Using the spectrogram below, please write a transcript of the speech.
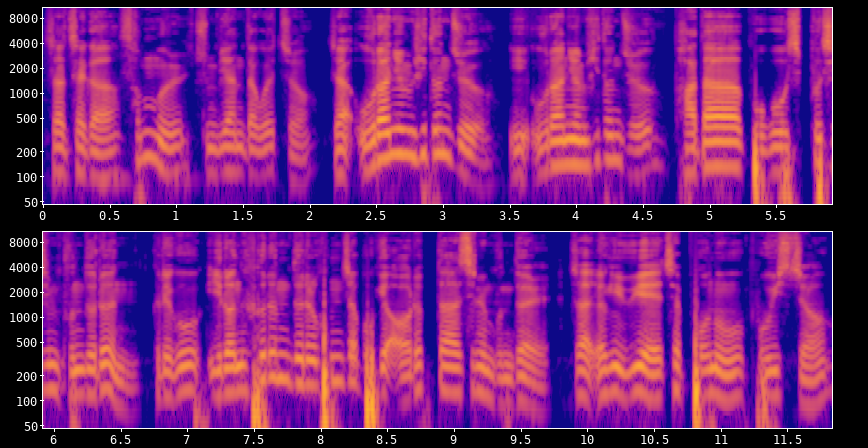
자, 제가 선물 준비한다고 했죠. 자, 우라늄 히든주. 이 우라늄 히든주 받아보고 싶으신 분들은 그리고 이런 흐름들을 혼자 보기 어렵다 하시는 분들. 자, 여기 위에 제 번호 보이시죠?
